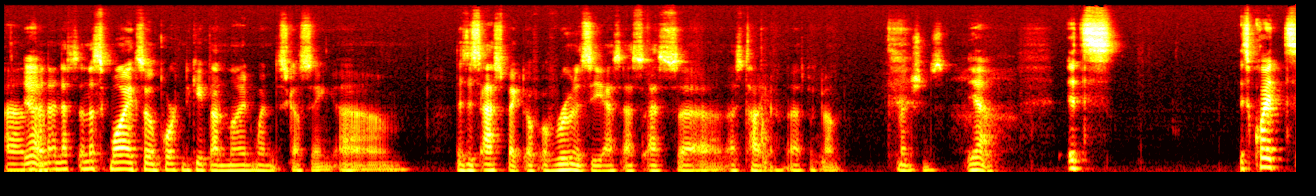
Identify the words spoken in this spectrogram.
And, Yeah. and, and that's and that's why it's so important to keep that in mind when discussing. Um, there's this aspect of, of runacy as as as uh, as Taya as Buklan mentions. Yeah, it's it's quite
